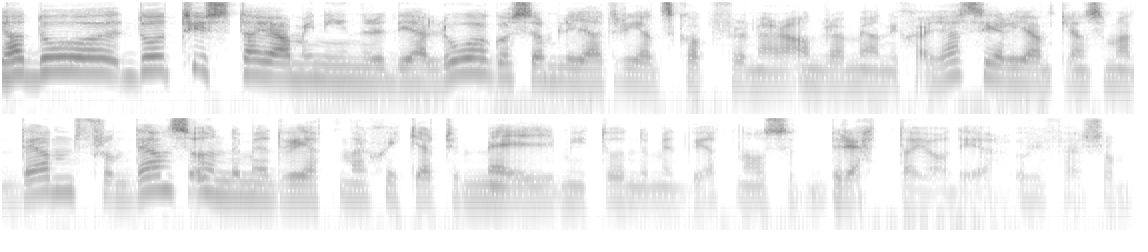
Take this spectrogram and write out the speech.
Ja, då, då tystar jag min inre dialog och sen blir jag ett redskap för den här andra människan. Jag ser det egentligen som att den från dens undermedvetna skickar till mig mitt undermedvetna och så berättar jag det. Ungefär som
